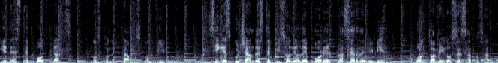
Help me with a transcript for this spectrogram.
y en este podcast nos conectamos contigo. Sigue escuchando este episodio de Por el placer de vivir con tu amigo César Lozano.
